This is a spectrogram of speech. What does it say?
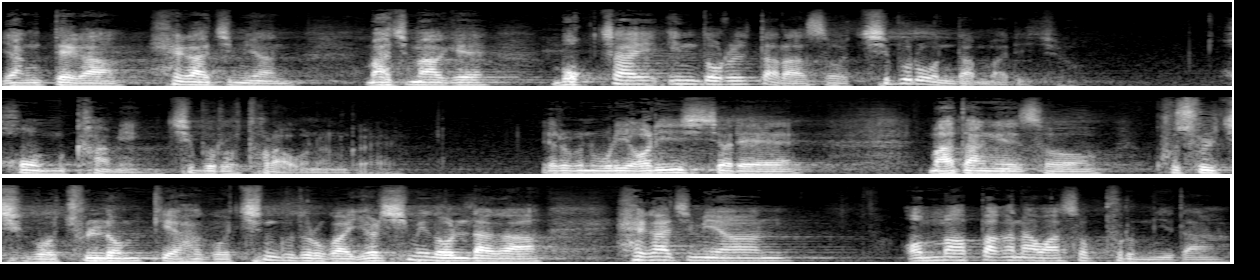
양떼가 해가 지면 마지막에 목자의 인도를 따라서 집으로 온단 말이죠. 홈카밍, 집으로 돌아오는 거예요. 여러분, 우리 어린 시절에 마당에서 구슬치고 줄넘기 하고 친구들과 열심히 놀다가 해가 지면 엄마 아빠가 나와서 부릅니다.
